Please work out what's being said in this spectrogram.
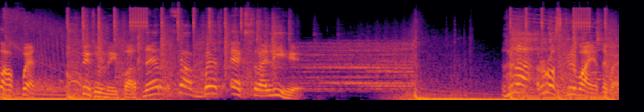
Фавбет. Титульний партнер Фавбет Екстра Ліги. Гра розкриває тебе.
